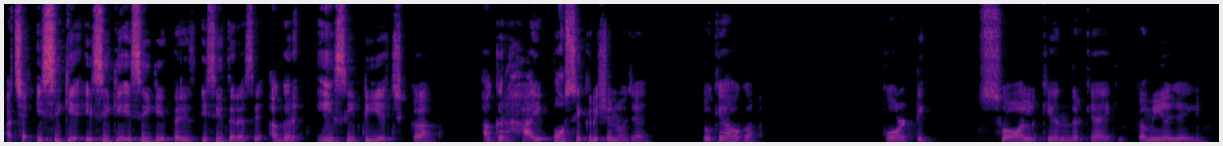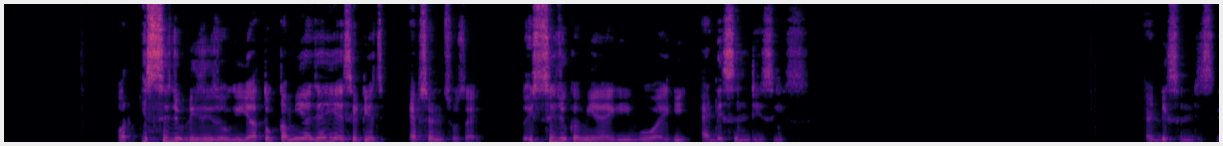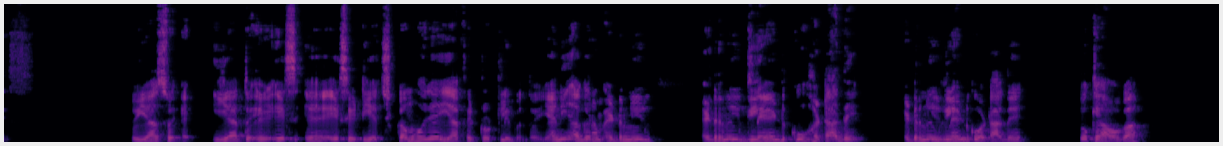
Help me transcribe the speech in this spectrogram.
अच्छा इसी के, इसी की इसी की तरह इसी तरह से अगर एसीटीएच का अगर हाइपोसिक्रेशन हो जाए तो क्या होगा? कॉर्टिक सॉल के अंदर क्या आएगी? कमी आ जाएगी। और इससे जो डिज़ीज़ होगी, या तो कमी आ जाए या सी एच एबसेंट हो जाए तो इससे जो कमी आएगी, वो आएगी एडिसन डिज़ीज़ एडिसन डिज़ीज़ तो या सो, या तो एच कम हो जाए या फिर टोटली बंद हो यानी अगर हम एड्रनल एड्रनल ग्लैंड को हटा दें एड्रनल ग्लैंड को हटा दें तो क्या होगा?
